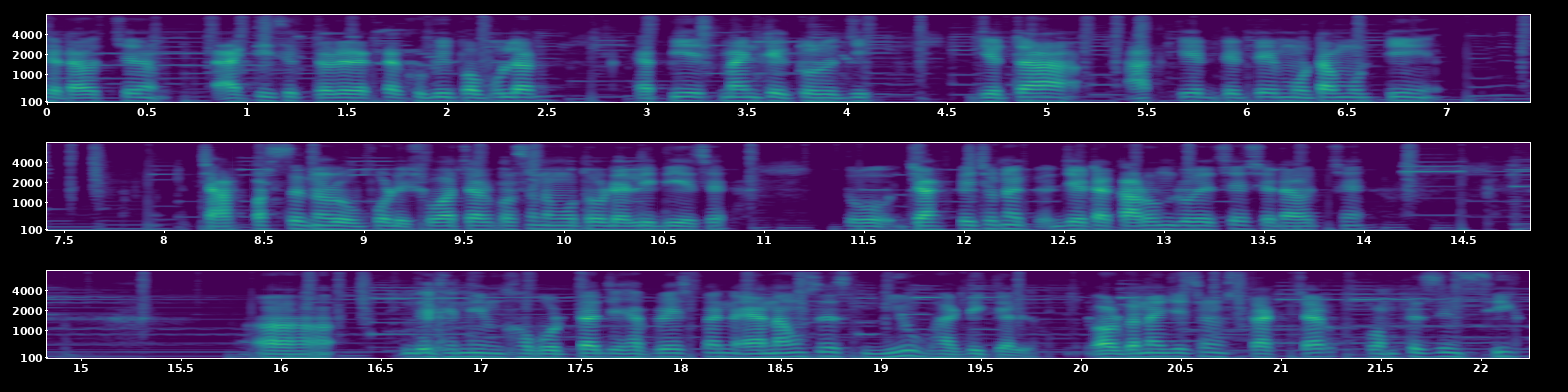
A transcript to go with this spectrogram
সেটা হচ্ছে আইটি সেক্টরের একটা খুবই পপুলার হ্যাপিয়েস্ট মাইন্ড টেকনোলজি যেটা আজকের ডেটে মোটামুটি চার পার্সেন্টের ওপরে সোয়া চার পার্সেন্টের মতো র্যালি দিয়েছে। তো যার পেছনে যেটা কারণ রয়েছে সেটা হচ্ছে দেখে নিন খবরটা যে Happiest Minds announces new vertical organisation structure comprising six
